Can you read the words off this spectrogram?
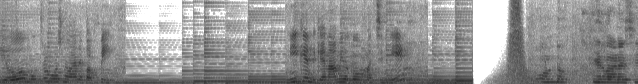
అయ్యో మూత్రం పోసినవా అనే పప్పి? నీకెందుకే నా మీద కోపం వచ్చింది? ఉండు. ఇది వాడేసి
